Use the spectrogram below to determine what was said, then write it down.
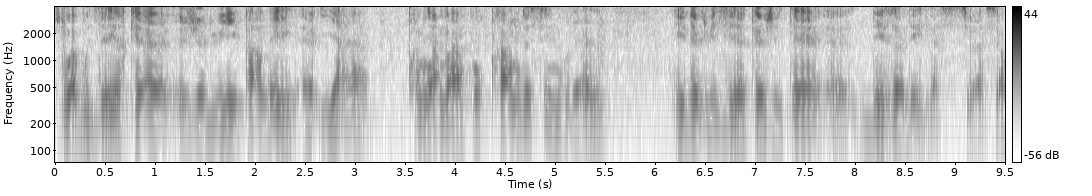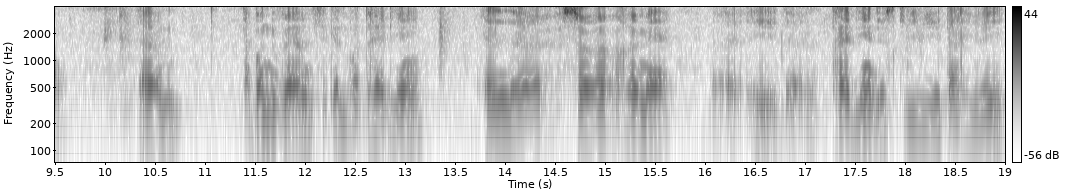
Je dois vous dire que je lui ai parlé hier, premièrement pour prendre de ses nouvelles et de lui dire que j'étais désolé de la situation. la bonne nouvelle, c'est qu'elle va très bien. Elle se remet et, très bien de ce qui lui est arrivé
